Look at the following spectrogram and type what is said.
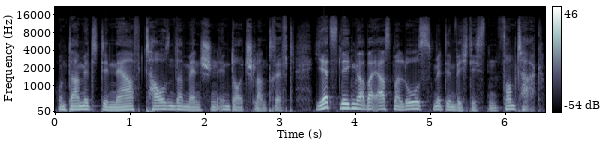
und damit den Nerv tausender Menschen in Deutschland trifft. Jetzt legen wir aber erstmal los mit dem Wichtigsten vom Tag.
